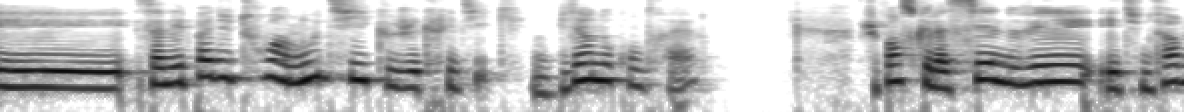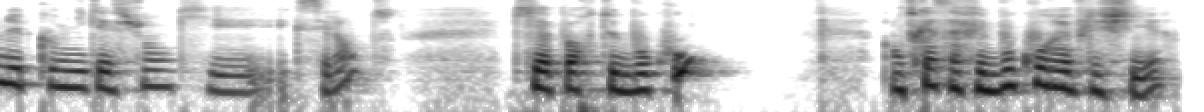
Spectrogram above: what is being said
Et ça n'est pas du tout un outil que je critique, bien au contraire. Je pense que la CNV est une forme de communication qui est excellente, qui apporte beaucoup. En tout cas, ça fait beaucoup réfléchir.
